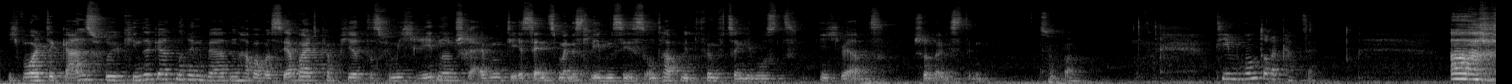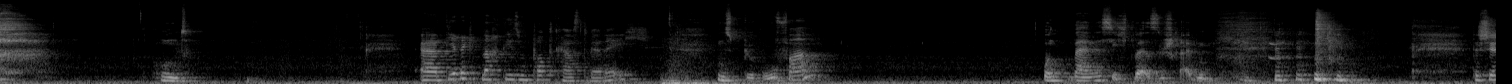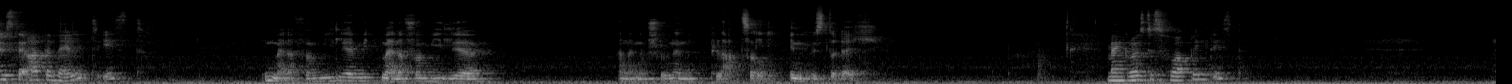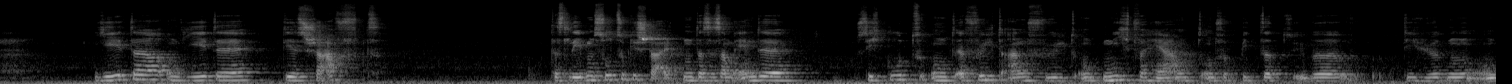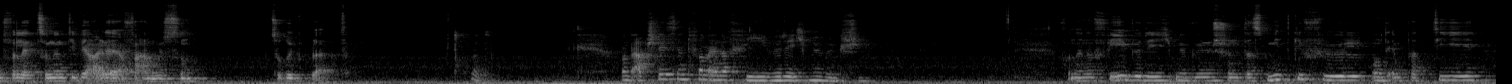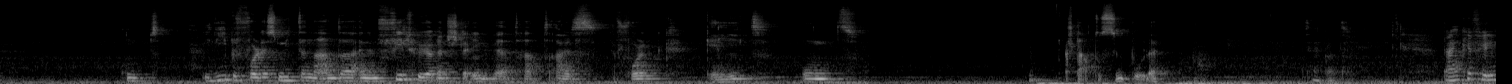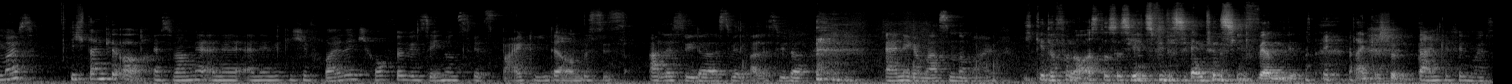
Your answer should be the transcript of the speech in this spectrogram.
Ich wollte ganz früh Kindergärtnerin werden, habe aber sehr bald kapiert, dass für mich Reden und Schreiben die Essenz meines Lebens ist und habe mit 15 gewusst, ich werde Journalistin. Super. Team Hund oder Katze? Ach, Hund. Äh, direkt nach diesem Podcast werde ich. Ins Büro fahren und meine Sichtweisen schreiben. Der schönste Ort der Welt ist. In meiner Familie, mit meiner Familie, an einem schönen Platz in Österreich. Mein größtes Vorbild ist. Jeder und jede, die es schafft, das Leben so zu gestalten, dass es am Ende sich gut und erfüllt anfühlt und nicht verhärmt und verbittert über die Hürden und Verletzungen, die wir alle erfahren müssen, zurückbleibt. Gut. Und abschließend von einer Fee würde ich mir wünschen. Von einer Fee würde ich mir wünschen, dass Mitgefühl und Empathie und liebevolles Miteinander einen viel höheren Stellenwert hat als Erfolg, Geld und Statussymbole. Sehr gut. Danke vielmals. Ich danke auch. Es war mir eine, eine wirkliche Freude. Ich hoffe, wir sehen uns jetzt bald wieder und es ist alles wieder, es wird alles wieder einigermaßen normal. Ich gehe davon aus, dass es jetzt wieder sehr intensiv werden wird. Dankeschön. Danke vielmals.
